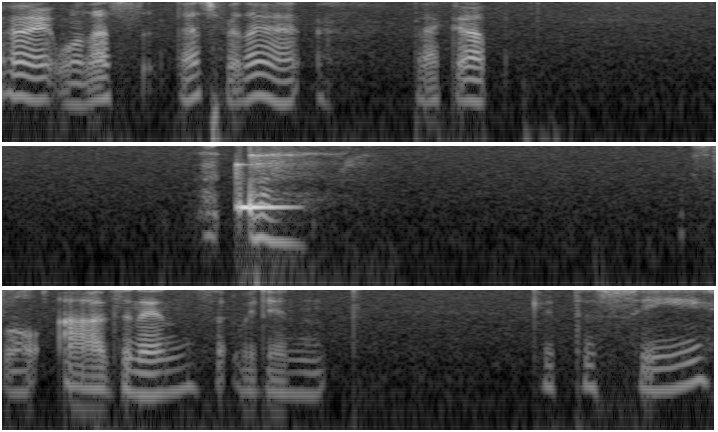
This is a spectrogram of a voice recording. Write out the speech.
Alright, well that's that's for that. Back up. Just little odds and ends that we didn't get to see.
